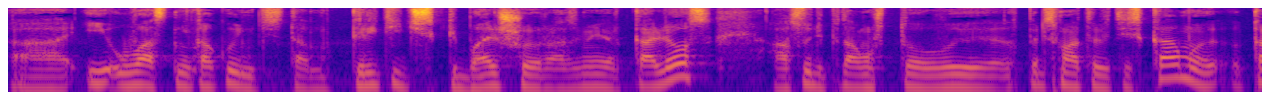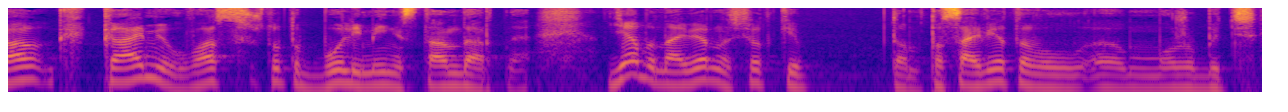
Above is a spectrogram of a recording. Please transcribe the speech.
э, и у вас не какой-нибудь там критически большой размер колес, а судя по тому, что вы присматриваетесь к каму, к каме, у вас что-то более-менее стандартное. Я бы, наверное, все-таки там посоветовал, может быть,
